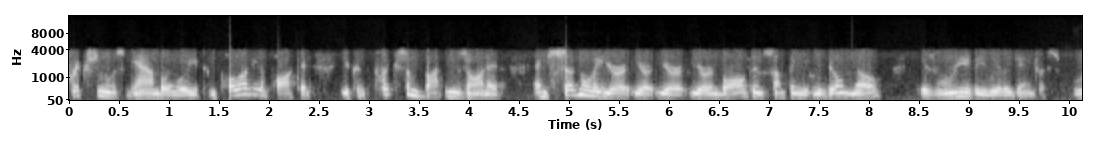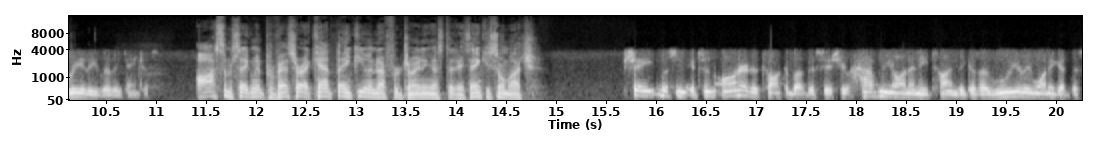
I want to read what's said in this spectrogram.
frictionless gambling where you can pull out of your pocket, you can click some buttons on it, and suddenly you're, you're, you're, you're involved in something that you don't know is really, really dangerous. Really, really dangerous. Awesome segment, Professor. I can't thank you enough for joining us today. Thank you so much. Shay, listen, it's an honor to talk about this issue. Have me on any time because I really want to get this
